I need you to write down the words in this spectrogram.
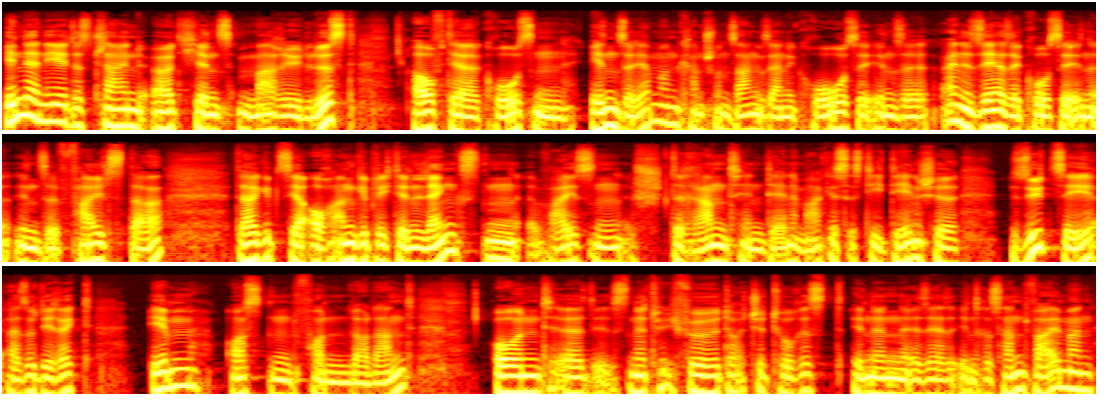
in der Nähe des kleinen Örtchens Marylüst auf der großen Insel, ja, man kann schon sagen, es ist eine große Insel, eine sehr, sehr große Insel Falster. Da gibt's ja auch angeblich den längsten weißen Strand in Dänemark. Es ist die dänische Südsee, also direkt im Osten von Lolland. Und äh, ist natürlich für deutsche TouristInnen sehr interessant, weil man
